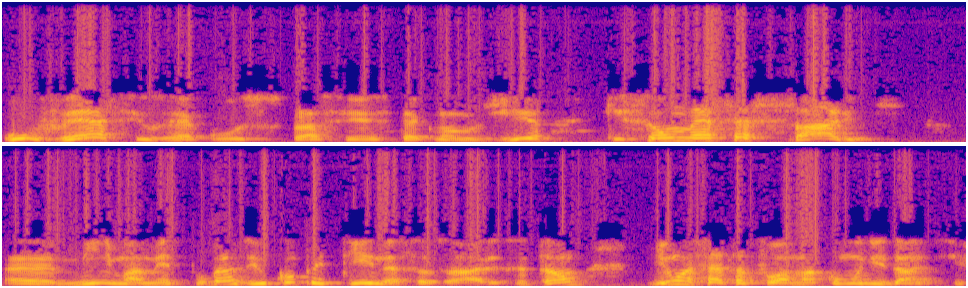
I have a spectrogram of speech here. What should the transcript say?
houvesse os recursos para a ciência e tecnologia que são necessários é, minimamente para o Brasil competir nessas áreas. Então, de uma certa forma, a comunidade se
